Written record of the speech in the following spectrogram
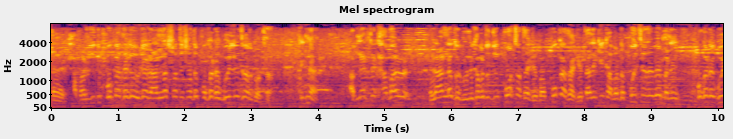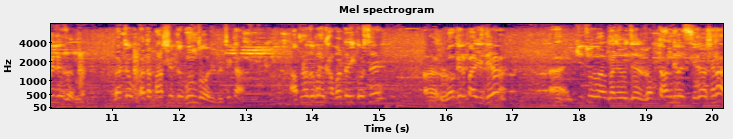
হ্যাঁ, খাবার যদি পোকা থাকে ওটা রান্নার সাথে সাথে পোকাটা গইলে যাওয়ার কথা। ঠিক না? আপনি একটা খাবার রান্না করবেন, ওই খাবারটা যদি পচা থাকে বা পোকা থাকে, তাহলে কি খাবারটা পচে যাবে? মানে পোকাটা গইলে যাবে। বা একটা একটা পাশে একটা গন্ধ আসবে, ঠিক না? আপনার যখন খাবারটা ই করছে রগের পাশ দিয়ে কিছু মানে ওই যে রক টান দিলে সিরা আসে না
